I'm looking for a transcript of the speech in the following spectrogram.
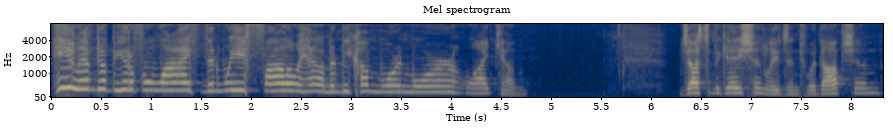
he lived a beautiful life, then we follow him and become more and more like him. Justification leads into adoption.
